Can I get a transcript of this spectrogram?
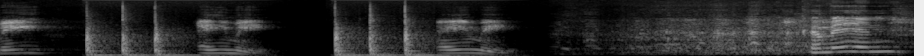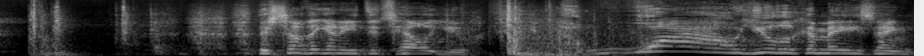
Amy? Amy? Amy? Come in. There's something I need to tell you. Wow, you look amazing.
